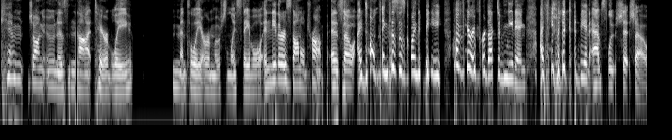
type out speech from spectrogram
Kim Jong Un is not terribly mentally or emotionally stable, and neither is Donald Trump. And so I don't think this is going to be a very productive meeting. I think that it could be an absolute shit show.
